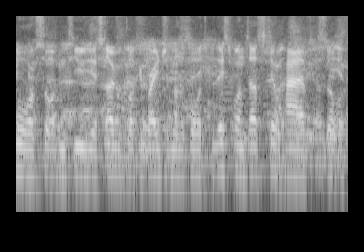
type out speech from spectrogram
more sort of enthusiast overclocking range of motherboards, but this one does still have sort of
